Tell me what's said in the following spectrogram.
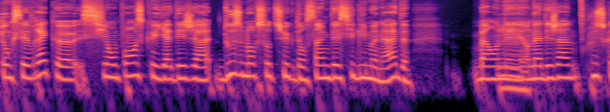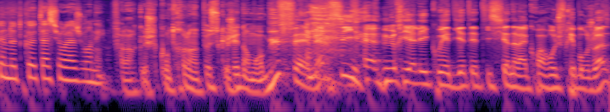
Donc c'est vrai que si on pense qu'il y a déjà 12 morceaux de sucre dans 5 décis de limonade, ben on, est, hmm. on a déjà plus que notre quota sur la journée. Il va falloir que je contrôle un peu ce que j'ai dans mon buffet. Merci Muriel Écoué, diététicienne à la Croix-Rouge fribourgeoise.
